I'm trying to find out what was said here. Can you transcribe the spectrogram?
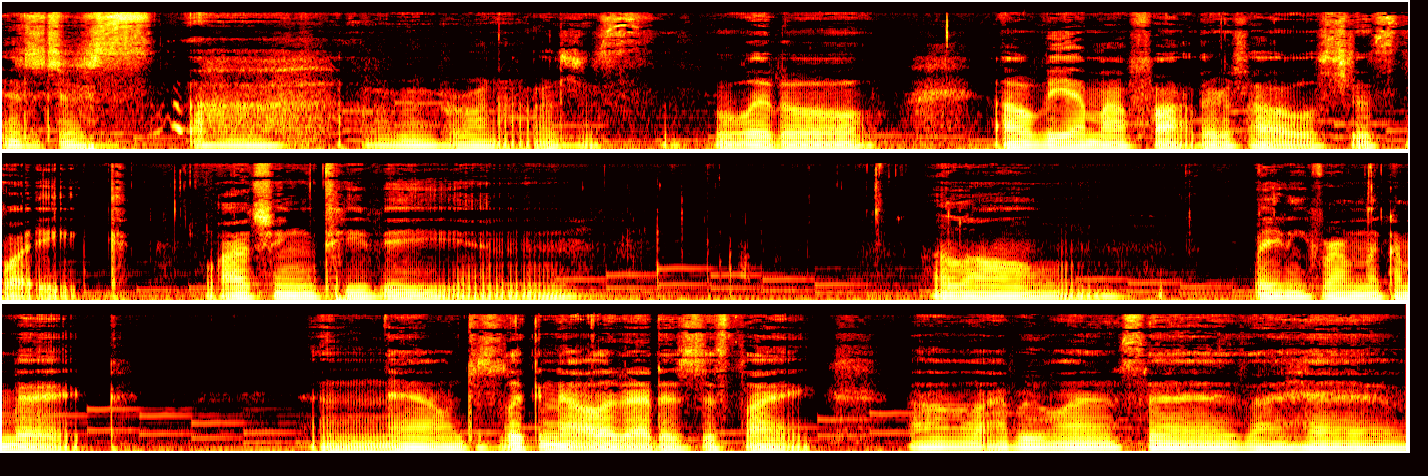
it's just, uh, I remember when I was just little, I'll be at my father's house just like watching TV and alone, waiting for him to come back. And now, just looking at all of that, it's just like, oh, everyone says I have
